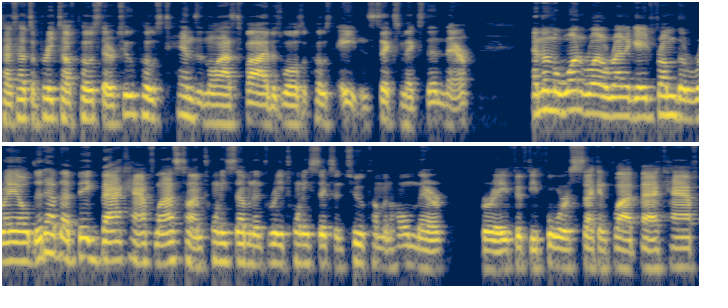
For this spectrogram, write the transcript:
Has had some pretty tough posts there. Two post tens in the last five, as well as a post eight and six mixed in there. And then the one Royal Renegade from the rail did have that big back half last time 27 and 3, 26 and 2 coming home there for a 54 second flat back half.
